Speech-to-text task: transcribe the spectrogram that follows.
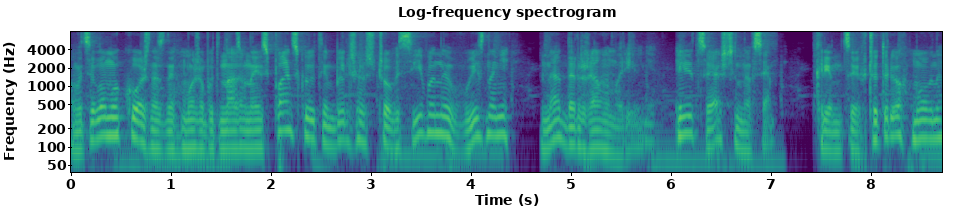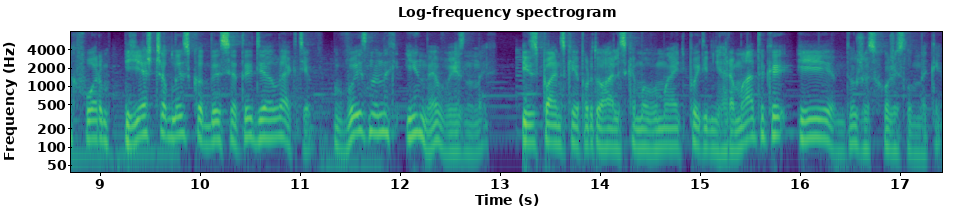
В цілому кожна з них може бути названа іспанською, тим більше, що всі вони визнані на державному рівні. І це ще не все. Крім цих чотирьох мовних форм, є ще близько десяти діалектів, визнаних і невизнаних. Іспанська і португальська мови мають подібні граматики і дуже схожі словники,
